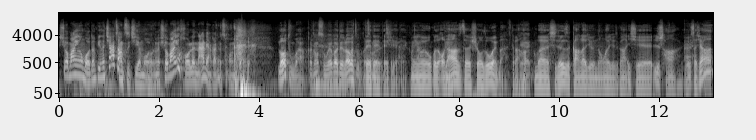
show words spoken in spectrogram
小朋友矛盾变成家长之间的矛盾了。小朋友好了，哪两家头吵，呢老大啊，搿种社会高头老勿多种对对对对啊。，因为我觉着学堂是只小社会嘛，对伐？好对，咁么前头是讲了就侬个就是讲一些日常啊，就实际上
